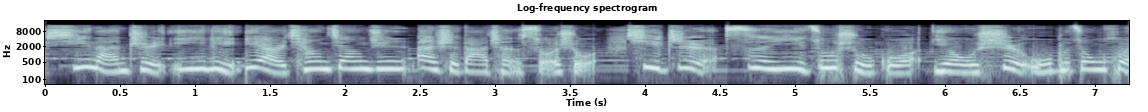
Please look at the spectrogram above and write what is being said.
西南至伊犁、叶尔羌将军办事大臣所属。弃置四邑诸属国，有事无不宗会。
